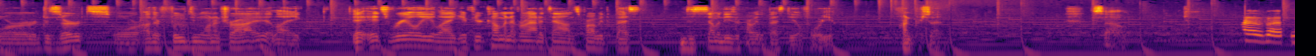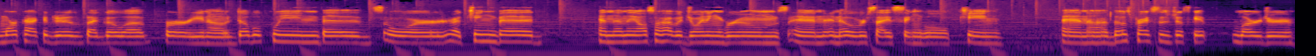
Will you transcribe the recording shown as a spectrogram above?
or desserts or other foods you want to try. Like it, it's really like if you're coming from out of town it's probably the best some of these are probably the best deal for you. 100% so have uh, more packages that go up for you know double queen beds or a king bed. And then they also have adjoining rooms and an oversized single king. And uh, those prices just get larger.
